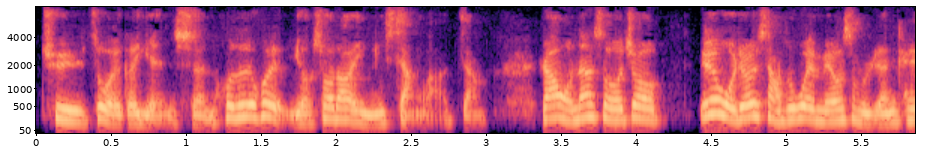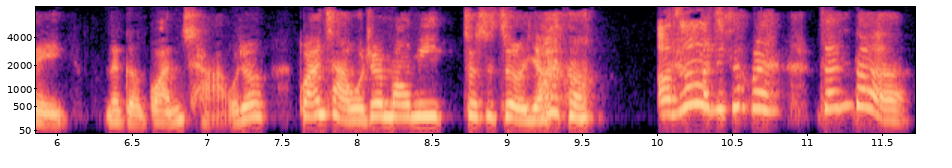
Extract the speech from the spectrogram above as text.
去做一个延伸，或者是会有受到影响啦，这样。然后我那时候就，因为我就想说，我也没有什么人可以那个观察，我就观察，我觉得猫咪就是这样。哦，真的，就是会，真的，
